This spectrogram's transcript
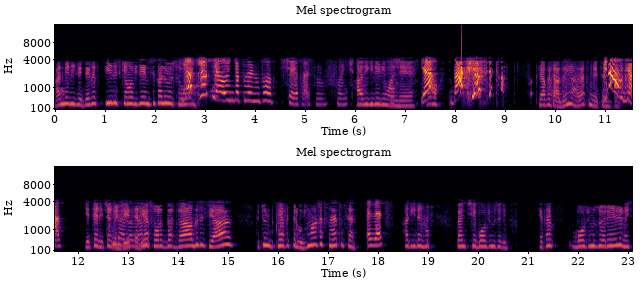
Anne bize bebek değiliz ki ama bize emzik alıyorsun. Ya yok ya oyuncaklarınızı şey yaparsınız sonuçta. Hadi gidelim anne. Ya Tamam. daha kıyafet Kıyafet aldın ya hayatım yeter. Ne alacağız? Yeter yeter Şimdi bence yeter alalım. ya sonra da, daha alırız ya. Bütün kıyafetleri bugün mü alacaksın hayatım sen? Evet. Hadi gidelim hadi. Ben şey borcumuzu ödeyeyim. Efendim borcumuzu öğrenebilir miyiz?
